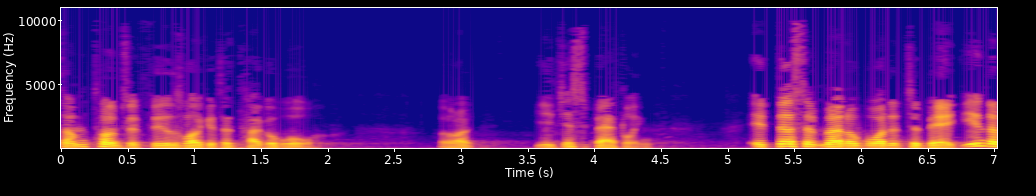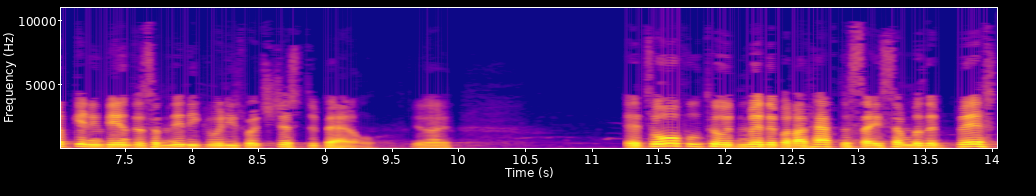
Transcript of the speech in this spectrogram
sometimes it feels like it's a tug of war. All right? You're just battling. It doesn't matter what it's about. You end up getting down to some nitty gritties where it's just a battle. You know, it's awful to admit it, but I'd have to say some of the best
